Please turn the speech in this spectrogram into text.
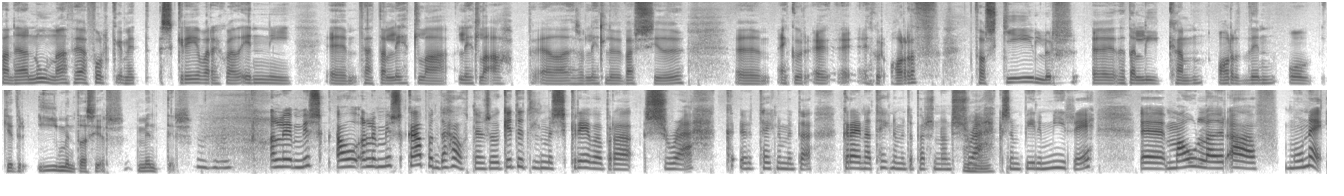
Þannig að núna þegar fólk einmitt skrifar eitthvað inn í um, þetta litla, litla app eða þessa litlu versiðu um, einhver, e- e- einhver orð þá skilur uh, þetta líkan orðin og getur ímyndað sér myndir. Mhm. alveg, mjög, á alveg mjög skapandi hátt eins og getur til dæmis skrifa bara Shrek, eh, teiknumynda, græna teiknumyndapersonan Shrek Mhm. sem býr í mýri uh, málaður af Monet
